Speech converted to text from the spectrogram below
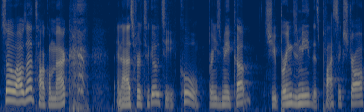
So I was at Taco Mac and asked for to go tea. Cool. Brings me a cup. She brings me this plastic straw.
